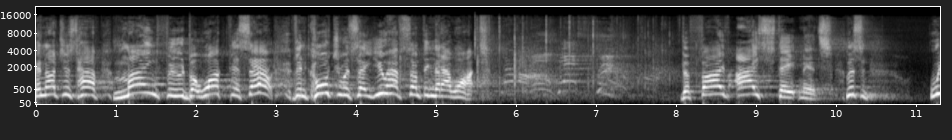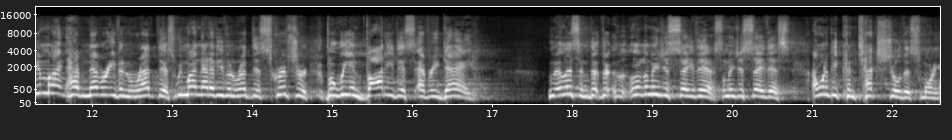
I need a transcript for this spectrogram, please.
and not just have mind food, but walk this out, then culture would say, You have something that I want. The five I statements. Listen, we might have never even read this. We might not have even read this scripture, but we embody this every day. Listen, th- th- let me just say this. Let me just say this. I want to be contextual this morning.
